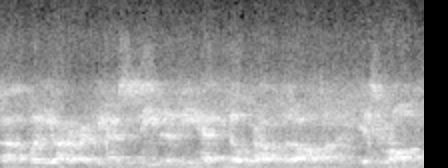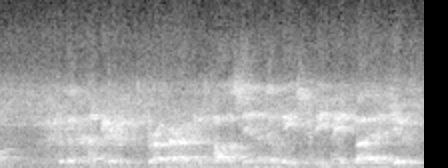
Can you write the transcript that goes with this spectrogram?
Uh, what he ought to recognize is even if he had no problem at all on it, it's wrong for the country, for American policy in the Middle East to be made by a Jew.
